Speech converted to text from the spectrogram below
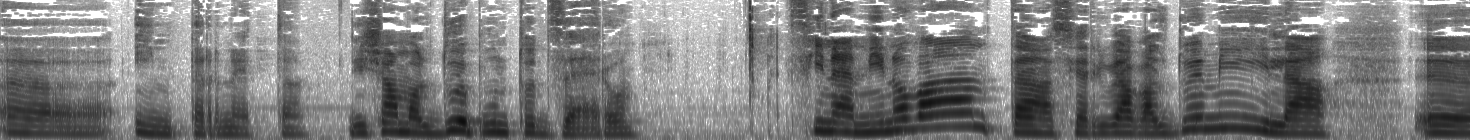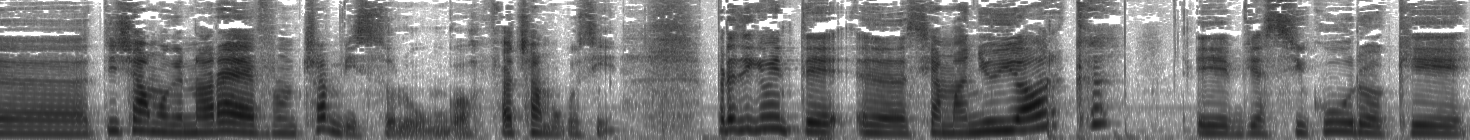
uh, internet, diciamo al 2.0. Fine anni 90, si arrivava al 2000, eh, diciamo che Nora ci ha visto lungo, facciamo così. Praticamente eh, siamo a New York e vi assicuro che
